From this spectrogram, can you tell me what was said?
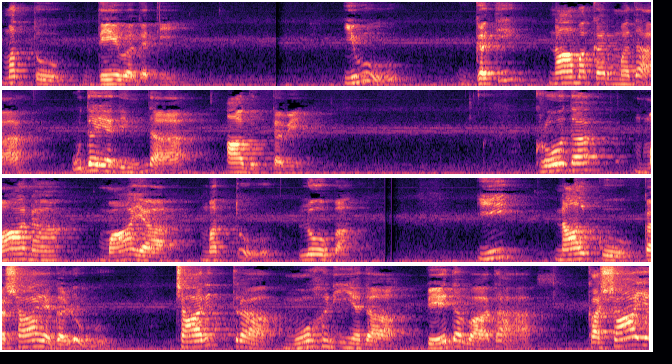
ಮತ್ತು ದೇವಗತಿ. ಇವು ಗತಿ ನಾಮಕರ್ಮದ ಉದಯದಿಂದ ಆಗುತ್ತವೆ. ಕ್ರೋಧ ಮಾನ, ಮಾಯ ಮತ್ತು ಲೋಭ. ಈ ನಾಲ್ಕು ಕಷಾಯಗಳು ಚಾರಿತ್ರ ಮೋಹನೀಯದ ಭೇದವಾದ ಕಷಾಯ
